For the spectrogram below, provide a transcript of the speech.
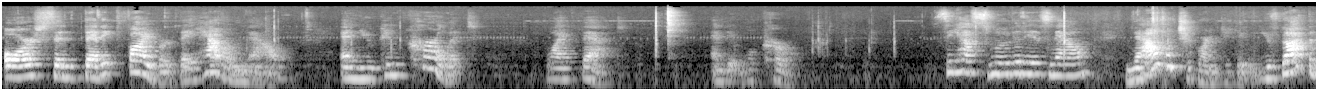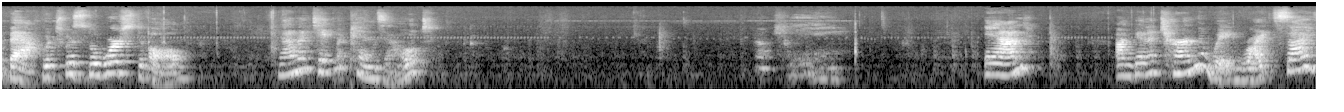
or synthetic fiber, they have them now, and you can curl it like that and it will curl. See how smooth it is now? Now what you're going to do, you've got the back, which was the worst of all. Now I'm going to take my pins out. Okay. And I'm going to turn the wig right side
